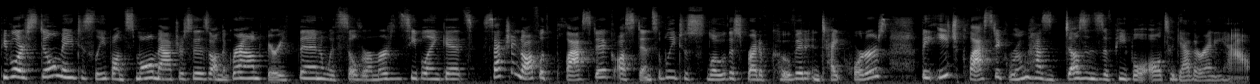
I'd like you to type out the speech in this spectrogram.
People are still made to sleep on small mattresses on the ground, very thin, with silver emergency blankets, sectioned off with plastic, ostensibly to slow the spread of COVID in tight quarters, but each plastic room has dozens of people all together, anyhow.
